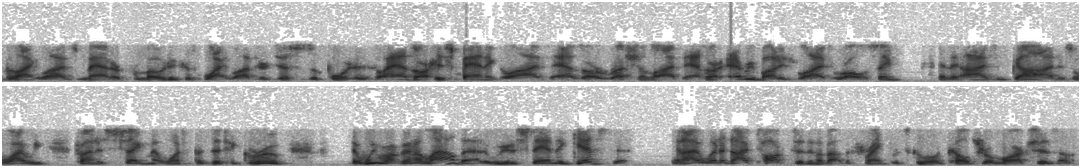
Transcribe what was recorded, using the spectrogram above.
Black Lives Matter promoted because white lives are just as important as our Hispanic lives, as our Russian lives, as our everybody's lives. We're all the same in the eyes of God. And so why are we trying to segment one specific group that we weren't going to allow that. We were going to stand against it. And I went and I talked to them about the Frankfurt School of Cultural Marxism.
